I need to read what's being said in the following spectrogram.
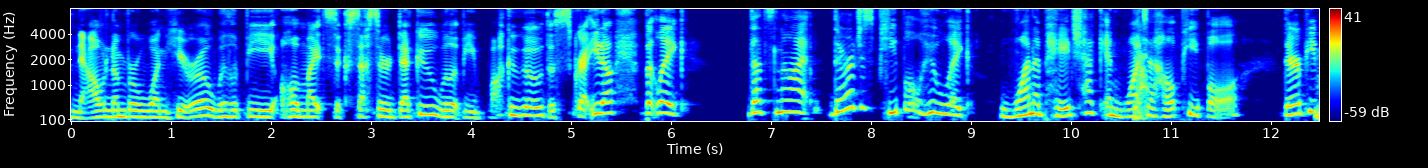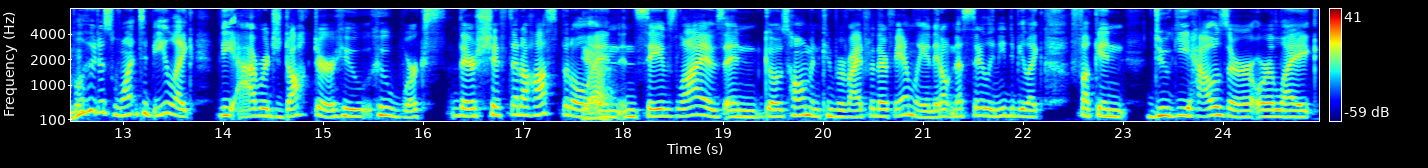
now number one hero? Will it be All Might's successor Deku? Will it be Bakugo the scrap? You know, but like that's not. There are just people who like want a paycheck and want Yeah. to help people. There are people mm-hmm. who just want to be like the average doctor who who works their shift at a hospital Yeah. and, and saves lives and goes home and can provide for their family. And they don't necessarily need to be like fucking Doogie Howser or like,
